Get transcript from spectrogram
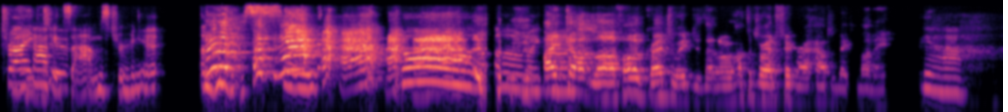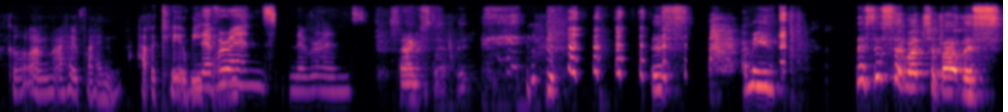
Trying have to. exams during it. I'm gonna be so- oh, oh my I can't laugh. I'll have graduated then. I'll have to try and figure out how to make money. Yeah. God, I'm, I hope I have a clear weekend. Never ends. Never ends. Thanks, Stephanie. It's- I mean, there's just so much about this.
